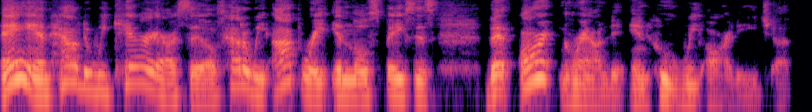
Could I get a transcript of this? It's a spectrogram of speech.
And how do we carry ourselves? How do we operate in those spaces that aren't grounded in who we are to each other?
